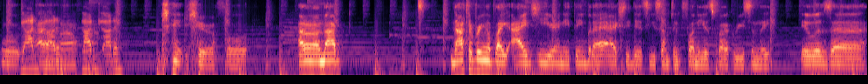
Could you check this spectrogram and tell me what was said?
Well, God got him. know. God got him. You're a fool. I don't know, not not to bring up like IG or anything, but I actually did see something funny as fuck recently. It was uh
